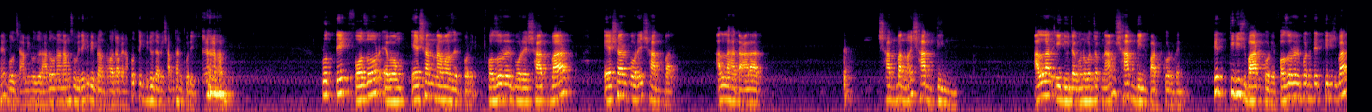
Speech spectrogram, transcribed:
হ্যাঁ বলছে, আমি হুজুর আদৌ না নাম ছবি দেখে বিভ্রান্ত হওয়া যাবে না। প্রত্যেক ভিডিওতে আমি সাবধান করি। প্রত্যেক ফজর এবং এশার নামাজের পরে, ফজরের পরে সাতবার, এশার পরে সাতবার। আল্লাহ তাআলার সাতবার নয়, সাত দিন। আল্লাহর এই দুইটা গুণবাচক নাম সাত দিন পাঠ করবেন। তেত্রিশ বার করে, ফজরের পরে তেত্রিশ বার,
